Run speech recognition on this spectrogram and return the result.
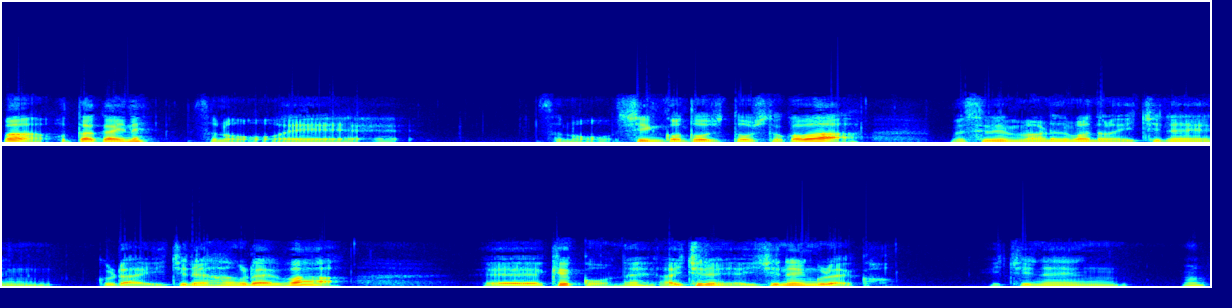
まあ、お互いね、その、えー、その、新婚当時、当時とかは、娘生まれるまでの1年ぐらい、1年半ぐらいは、えー、結構ね、あ、1年や、1年ぐらいか。1年、ん？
